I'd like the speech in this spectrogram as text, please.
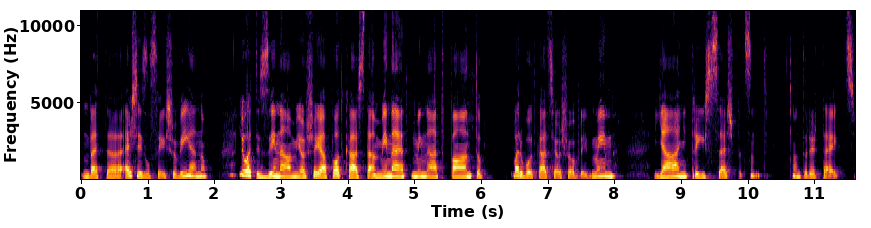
bet uh, es izlasīšu vienu ļoti zinām, jo šajā podkāstā minēt, minētu pantu, varbūt kāds jau šobrīd min, Jāņa 3.16. Un tur ir teikts,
